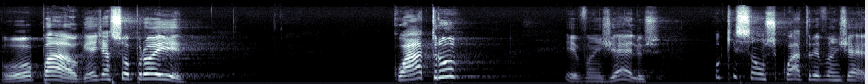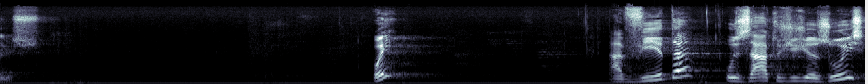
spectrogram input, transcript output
Opa, alguém já soprou aí. Quatro evangelhos. O que são os quatro evangelhos? Oi? A vida, os atos de Jesus,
